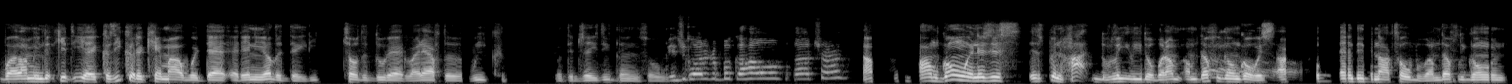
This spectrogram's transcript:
well, I mean, he, yeah, because he could have came out with that at any other date. He chose to do that right after a week with the Jay Z thing. So Did you go to the Book of Hove, uh, Tron? I'm going. It's just it's been hot lately though, but I'm I'm definitely gonna go. It's I ended in October, but I'm definitely going.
